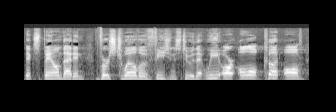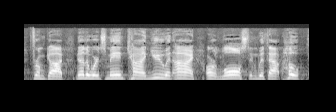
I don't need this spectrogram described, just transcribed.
expound that in verse 12 of Ephesians 2 that we are all cut off from God. In other words, mankind, you and I, are lost and without hope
